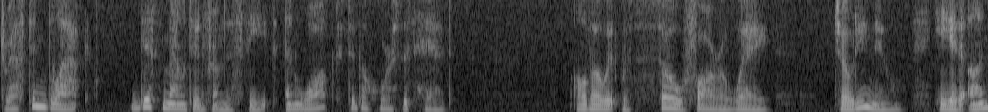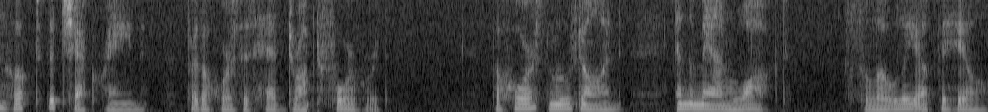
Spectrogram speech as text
dressed in black, dismounted from the seat and walked to the horse's head. Although it was so far away, Jody knew he had unhooked the check rein, for the horse's head dropped forward. The horse moved on, and the man walked slowly up the hill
